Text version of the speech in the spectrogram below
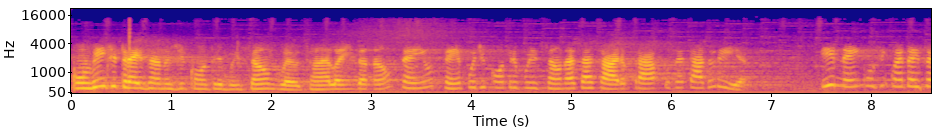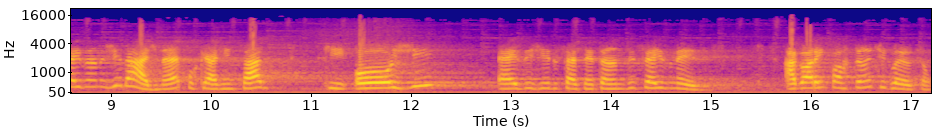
com 23 anos de contribuição, Gleudson, ela ainda não tem o tempo de contribuição necessário para a aposentadoria. E nem com 56 anos de idade, né? Porque a gente sabe que hoje é exigido 60 anos e 6 meses. Agora é importante, Gleudson,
